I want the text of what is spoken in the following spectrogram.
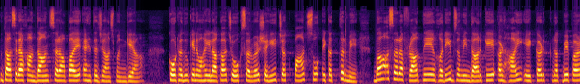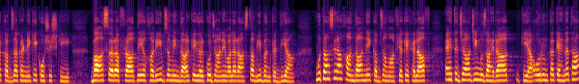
متاثرہ خاندان سراپائے احتجاج بن گیا۔ کوٹھدو کے نواحی علاقہ چوک سرور شہید چک پانچ سو اکتر میں با اثر افراد نے غریب زمیندار کے اڑھائی ایکڑ رقبے پر قبضہ کرنے کی کوشش کی۔ با اثر افراد نے غریب زمیندار کے گھر کو جانے والا راستہ بھی بند کر دیا۔ متاثرہ خاندان نے قبضہ مافیا کے خلاف احتجاجی مظاہرہ کیا اور ان کا کہنا تھا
